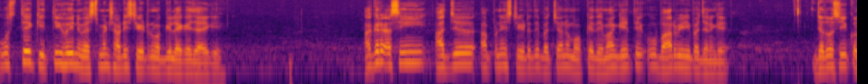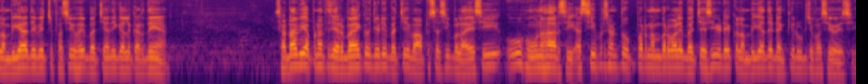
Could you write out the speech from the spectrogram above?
ਉਸ ਤੇ ਕੀਤੀ ਹੋਈ ਇਨਵੈਸਟਮੈਂਟ ਸਾਡੀ ਸਟੇਟ ਨੂੰ ਅੱਗੇ ਲੈ ਕੇ ਜਾਏਗੀ। ਅਗਰ ਅਸੀਂ ਅੱਜ ਆਪਣੇ ਸਟੇਟ ਦੇ ਬੱਚਿਆਂ ਨੂੰ ਮੌਕੇ ਦੇਵਾਂਗੇ ਤੇ ਉਹ ਬਾਹਰ ਵੀ ਨਹੀਂ ਭੱਜਣਗੇ ਜਦੋਂ ਅਸੀਂ ਕੋਲੰਬੀਆ ਦੇ ਵਿੱਚ ਫਸੇ ਹੋਏ ਬੱਚਿਆਂ ਦੀ ਗੱਲ ਕਰਦੇ ਹਾਂ, ਸਾਡਾ ਵੀ ਆਪਣਾ ਤਜਰਬਾ ਹੈ ਕਿ ਉਹ ਜਿਹੜੇ ਬੱਚੇ ਵਾਪਸ ਅਸੀਂ ਬੁਲਾਏ ਸੀ, ਉਹ ਹੋਣਹਾਰ ਸੀ। 80% ਤੋਂ ਉੱਪਰ ਨੰਬਰ ਵਾਲੇ ਬੱਚੇ ਸੀ ਜਿਹੜੇ ਕੋਲੰਬੀਆ ਦੇ ਡੰਕੀ ਰੂਟ 'ਚ ਫਸੇ ਹੋਏ ਸੀ।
